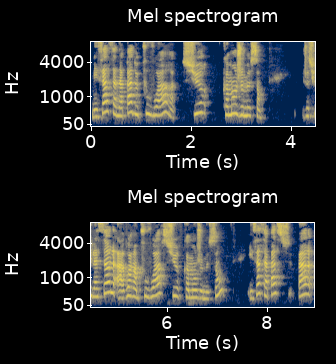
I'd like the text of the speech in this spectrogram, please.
mais ça, ça n'a pas de pouvoir sur comment je me sens. Je suis la seule à avoir un pouvoir sur comment je me sens, et ça, ça passe par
